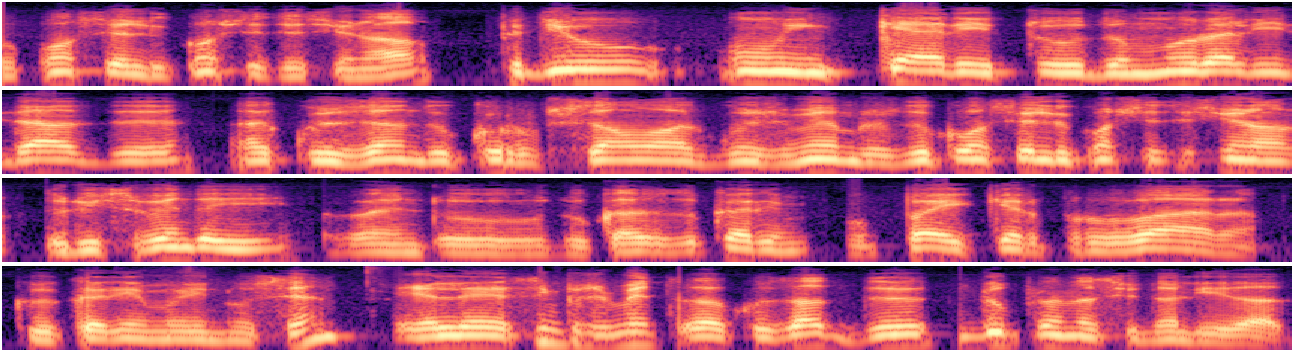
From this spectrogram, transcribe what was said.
o Conselho Constitucional, pediu um inquérito de moralidade acusando corrupção a alguns membros do Conselho Constitucional. Tudo isso vem daí, vem do, do caso do Karim. O pai quer provar que o Karim é inocente, ele é simplesmente acusado de dupla nacionalidade.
